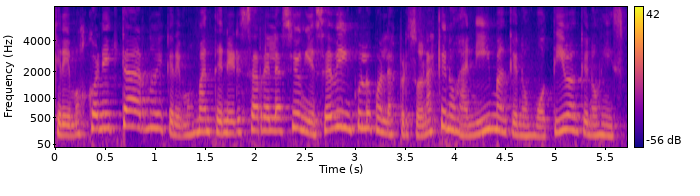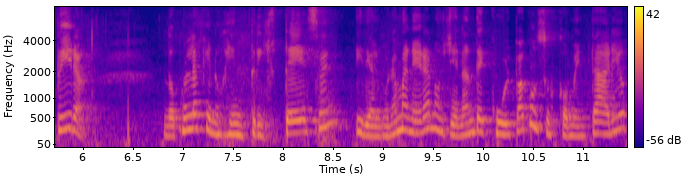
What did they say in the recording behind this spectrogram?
queremos conectarnos y queremos mantener esa relación y ese vínculo con las personas que nos animan, que nos motivan, que nos inspiran, no con las que nos entristecen y de alguna manera nos llenan de culpa con sus comentarios,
